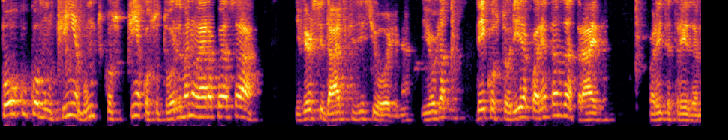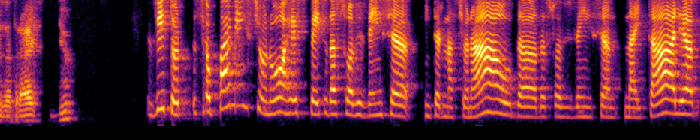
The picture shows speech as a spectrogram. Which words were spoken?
pouco comum. Tinha muitos, tinha consultores, mas não era com essa diversidade que existe hoje, né? E eu já dei consultoria há 40 anos atrás, né? 43 anos atrás, viu? Vitor, seu pai mencionou a respeito da sua vivência internacional, da, da sua vivência na Itália,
